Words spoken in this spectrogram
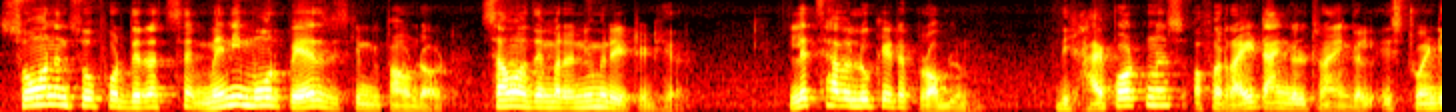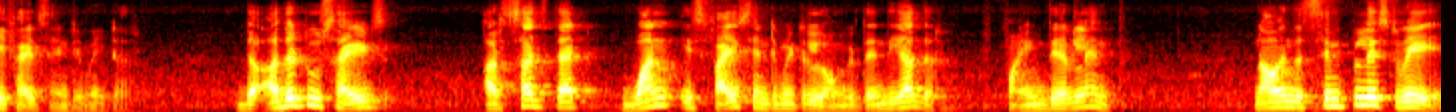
So on and so forth. There are many more pairs which can be found out. Some of them are enumerated here. Let's have a look at a problem. The hypotenuse of a right angle triangle is 25 centimeter. The other two sides are such that one is 5 centimeter longer than the other. Find their length. Now in the simplest way,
